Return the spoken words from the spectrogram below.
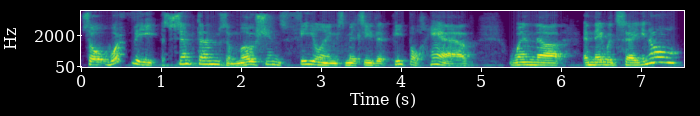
So, what are the symptoms, emotions, feelings, Mitzi, that people have when uh, and they would say, you know,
